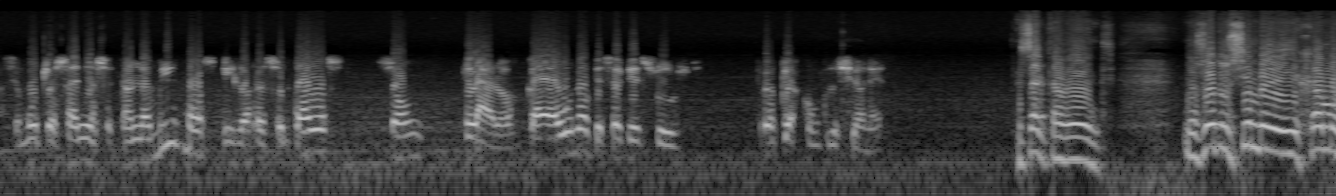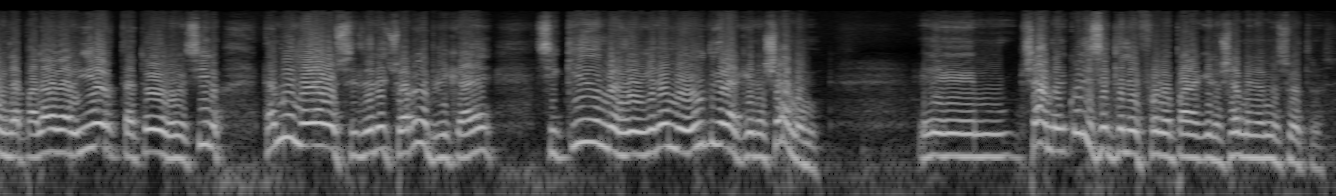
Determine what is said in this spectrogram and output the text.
Hace muchos años están los mismos y los resultados son claros, cada uno que saque sus propias conclusiones. Exactamente. Nosotros siempre dejamos la palabra abierta a todos los vecinos. También le damos el derecho a réplica. ¿eh? Si quieren los del gremio Utgra, que nos llamen. Eh, llamen. ¿Cuál es el teléfono para que nos llamen a nosotros?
